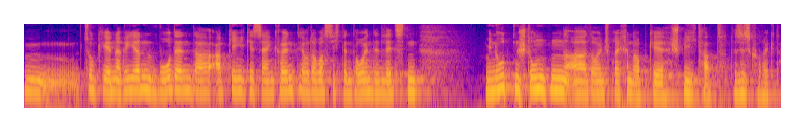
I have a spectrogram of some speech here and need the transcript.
mh, zu generieren, wo denn da Abgängige sein könnte oder was sich denn da in den letzten Minuten, Stunden äh, da entsprechend abgespielt hat. Das ist korrekt.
